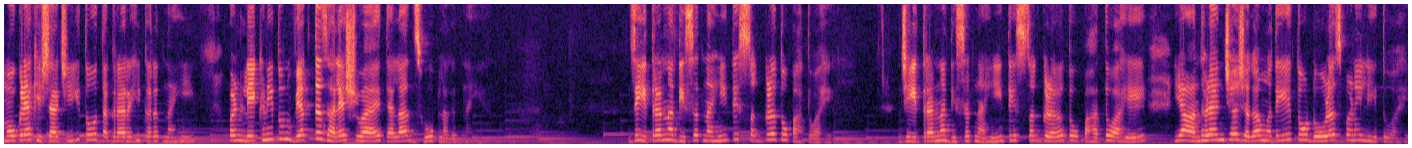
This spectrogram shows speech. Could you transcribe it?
मोकळ्या खिशाची तो तक्रारही करत नाही पण लेखणीतून व्यक्त झाल्याशिवाय त्याला झोप लागत नाही. जे इतरांना दिसत नाही ते सगळं तो पाहतो आहे. जे इतरांना दिसत नाही ते सगळं तो पाहतो आहे. या आंधळ्यांच्या जगामध्ये तो डोळसपणे लिहितो आहे.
